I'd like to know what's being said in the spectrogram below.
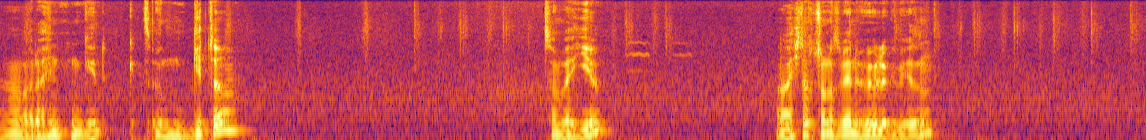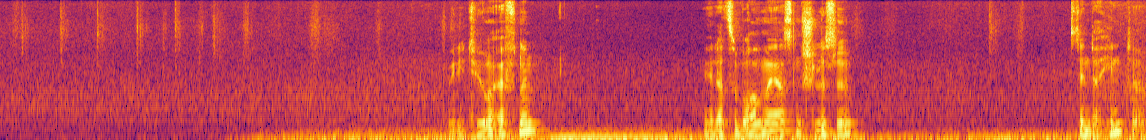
Ja, aber da hinten geht es irgendein Gitter. Was haben wir hier? Ah, ich dachte schon, das wäre eine Höhle gewesen. Können wir die Türe öffnen? Ne, dazu brauchen wir erst einen Schlüssel. Was ist denn dahinter?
